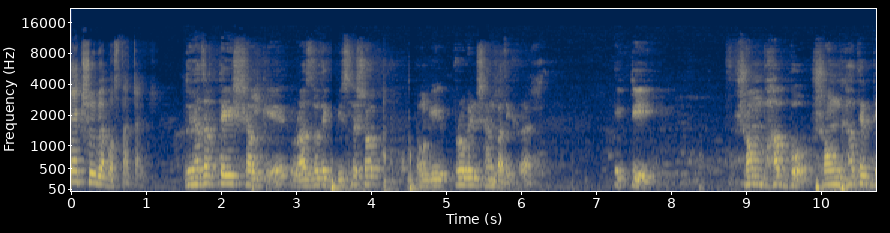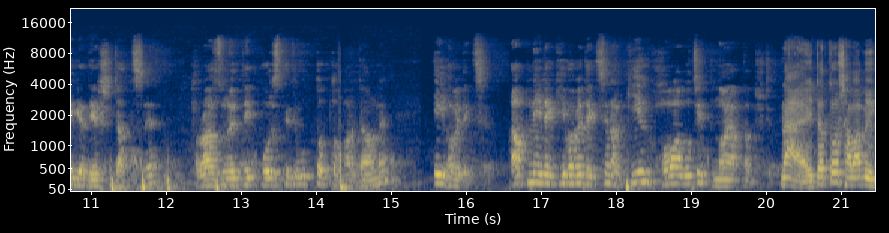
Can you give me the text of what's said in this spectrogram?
টেকসই ব্যবস্থা চাই। দুই হাজার তেইশ সালকে রাজনৈতিক বিশ্লেষক এমনকি প্রবীণ সাংবাদিকরা একটি সম্ভাব্য সংঘাতের দিকে দেশ যাচ্ছে, রাজনৈতিক পরিস্থিতি উত্তপ্ত হওয়ার কারণে এইভাবে দেখছে। আপনি এটা কীভাবে দেখছেন আর কি হওয়া উচিত নয় আপনার দৃষ্টিতে? না, এটা তো স্বাভাবিক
